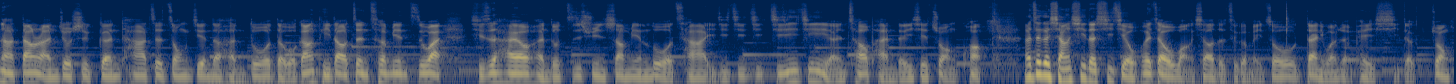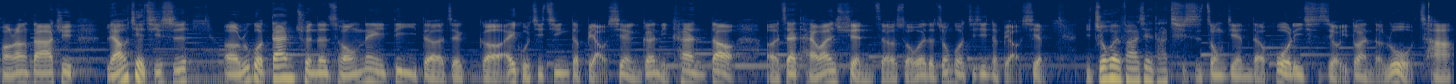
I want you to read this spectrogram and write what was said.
那当然就是跟它这中间的很多的，我刚刚提到政策面之外，其实还有很多资讯上面落差，以及基金基金经理人操盘的一些状况。那这个详细的细节，我会在我网校的这个每周带你玩转配息的状况，让大家去了解。其实，呃，如果单纯的从内地的这个 A 股基金的表现，跟你看到呃在台湾选择所谓的中国基金的表现，你就会发现它其实中间的获利其实有一段的落差。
